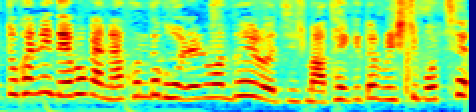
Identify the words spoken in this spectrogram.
একটুখানি দেবো কেন? এখন তো ঘরের মধ্যেই রয়েছিস। মাথায় কি তোর বৃষ্টি পড়ছে?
